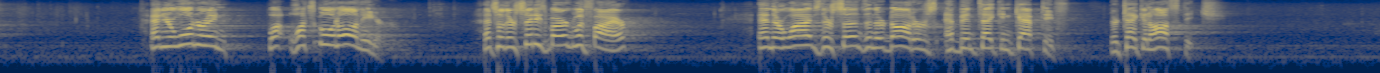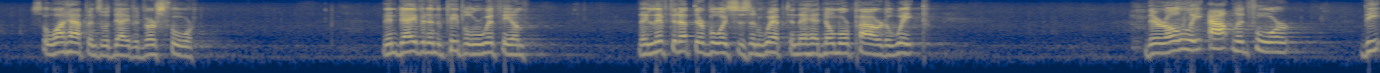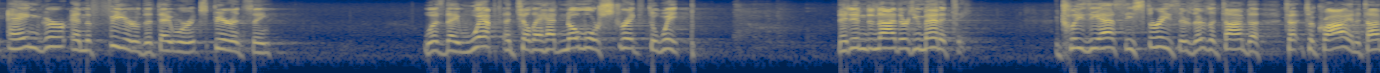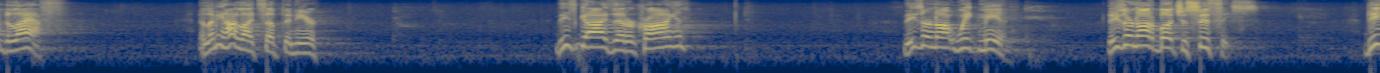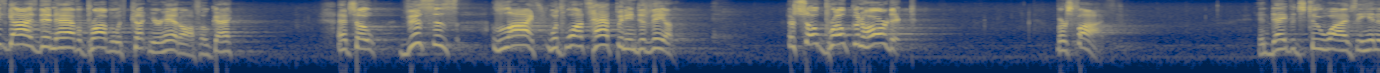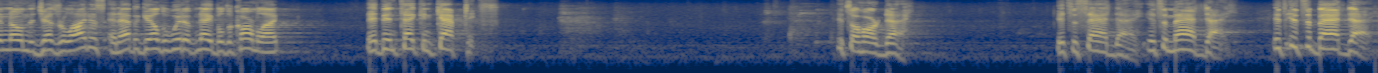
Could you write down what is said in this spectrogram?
And you're wondering, what, what's going on here? And so their cities burned with fire, and their wives, their sons, and their daughters have been taken captive. They're taken hostage. So, what happens with David? Verse 4. Then David and the people were with him. They lifted up their voices and wept, and they had no more power to weep. Their only outlet for the anger and the fear that they were experiencing was they wept until they had no more strength to weep. They didn't deny their humanity. Ecclesiastes 3 says there's a time to, to, to cry and a time to laugh. And let me highlight something here. These guys that are crying, these are not weak men. These are not a bunch of sissies. These guys didn't have a problem with cutting your head off, okay? And so this is life with what's happening to them. They're so brokenhearted. Verse 5. And David's two wives, Ahinoam the Jezreelitess and Abigail the widow of Nabal the Carmelite, they'd been taken captive. It's a hard day. It's a sad day. It's a mad day. It's, it's a bad day.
